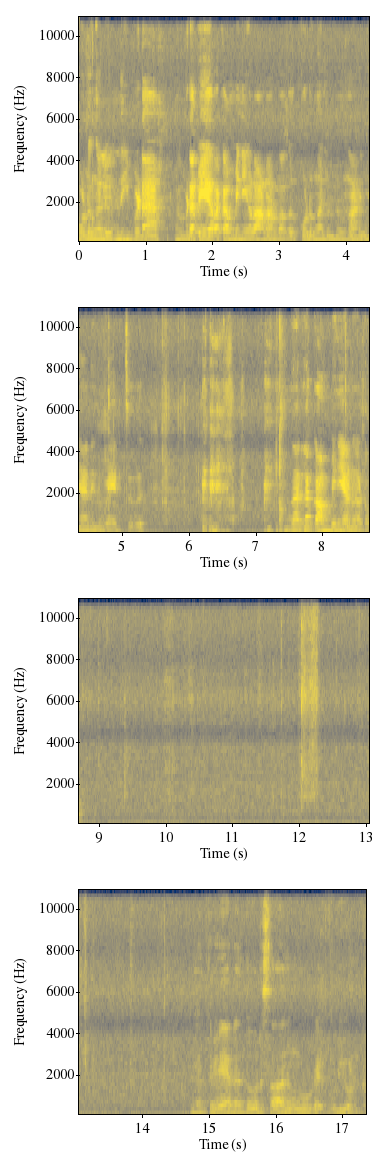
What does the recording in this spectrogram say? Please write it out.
കൊടുങ്ങല്ലൂരിൽ നിന്ന് ഇവിടെ ഇവിടെ വേറെ കമ്പനികളാണുള്ളത്. കൊടുങ്ങല്ലൂരിൽ നിന്നാണ് ഞാനിത് മേടിച്ചത്. നല്ല കമ്പനിയാണ് കേട്ടോ. ഇങ്ങനത്തെ വേറെ എന്തോ ഒരു സാധനം കൂടെ കൂടിയുണ്ട്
